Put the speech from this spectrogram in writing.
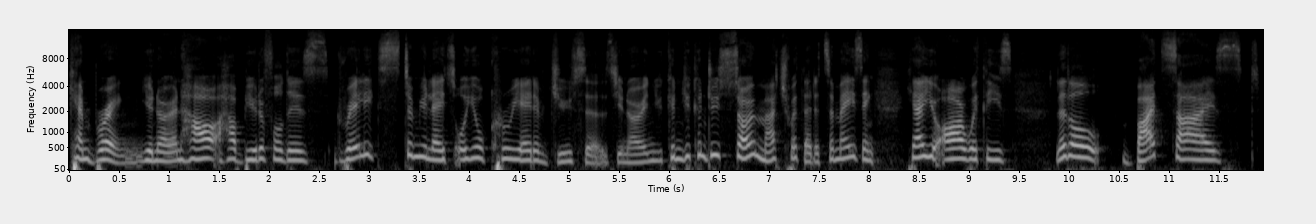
can bring, you know, and how how beautiful it is. It really stimulates all your creative juices, you know, and you can you can do so much with it. It's amazing. Here you are with these little bite-sized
